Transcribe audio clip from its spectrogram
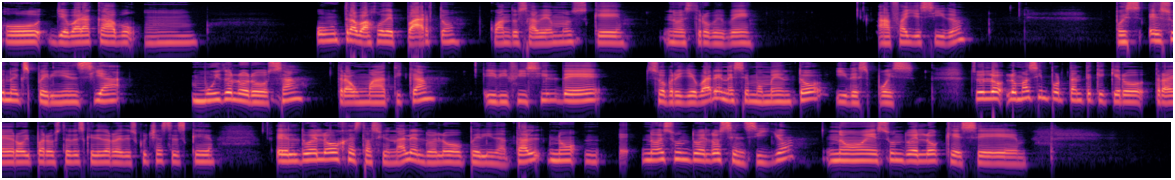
o llevar a cabo un, un trabajo de parto cuando sabemos que nuestro bebé ha fallecido, pues es una experiencia muy dolorosa, traumática y difícil de sobrellevar en ese momento y después. Entonces, lo, más importante que quiero traer hoy para ustedes, queridos radioescuchas, es que el duelo gestacional, el duelo perinatal, no, no es un duelo sencillo, no es un duelo que se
